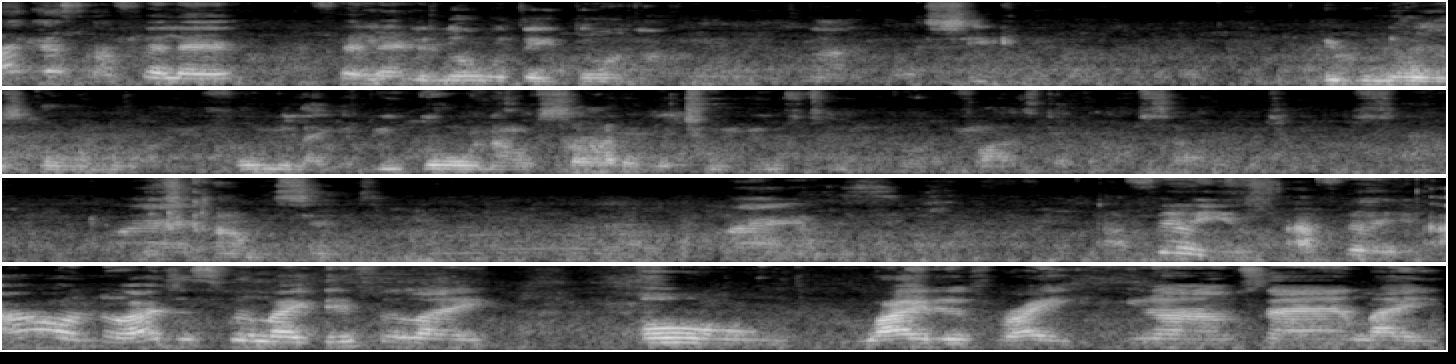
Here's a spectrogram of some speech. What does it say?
I guess I feel it. I feel People it. know what they doing out here. It's not a secret. People know what's going on. You feel me? Like if you're going outside of what you're used to, you're going to find stuff outside of what you're used to. It's Right, common sense. right. I feel you. I feel you. I don't know. I just feel like they feel like, oh, white is right. You know what I'm saying? Like,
